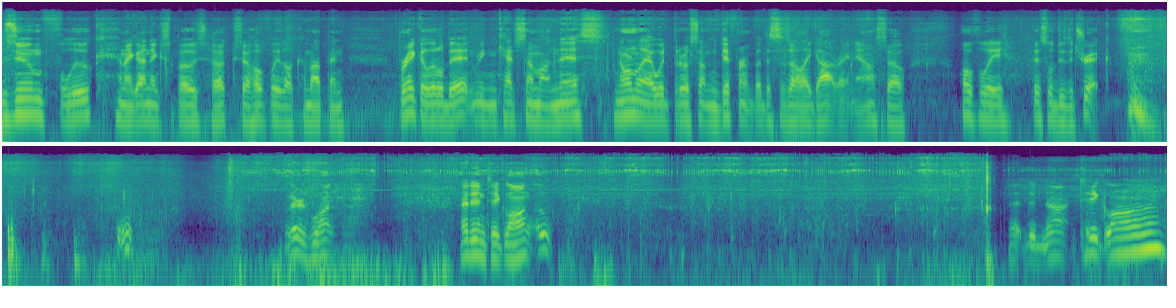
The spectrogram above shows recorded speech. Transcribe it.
Zoom fluke, and I got an exposed hook, so hopefully they'll come up and break a little bit, and we can catch some on this. Normally I would throw something different, but this is all I got right now, so hopefully this will do the trick. There's one. That didn't take long. Oh. That did not take long.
